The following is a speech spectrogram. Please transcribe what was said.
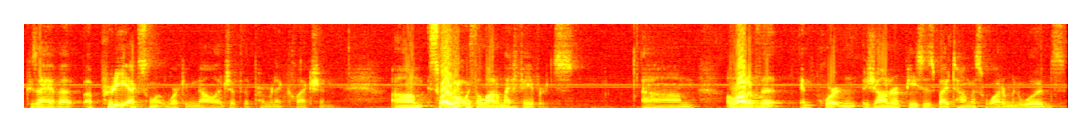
because I have a, a, pretty excellent working knowledge of the permanent collection. Um, so I went with a lot of my favorites. Um, a lot of the important genre pieces by Thomas Waterman Woods,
